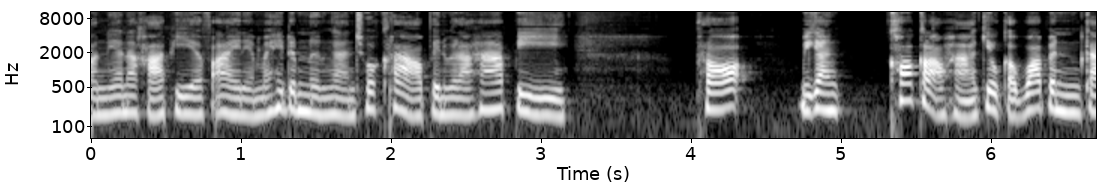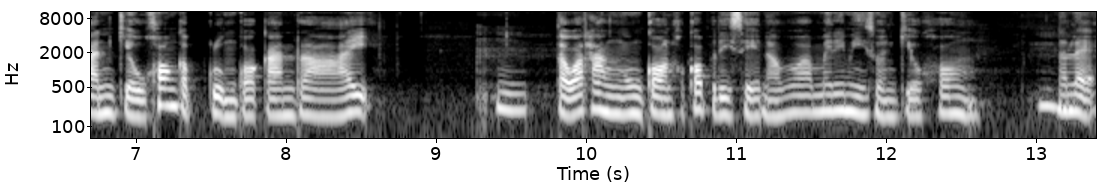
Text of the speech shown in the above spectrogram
รเนี่ยนะคะ PFI เนี่ยไม่ให้ดำเนินงานชั่วคราวเป็นเวลา 5 ปี เพราะมีการข้อกล่าวหาเกี่ยวกับว่าเป็นการเกี่ยวข้องกับกลุ่มก่อการร้ายอืมแต่ว่าทางองค์กรเขาก็ปฏิเสธนะว่าไม่ได้มีส่วนเกี่ยวข้อง นั่นแหละ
